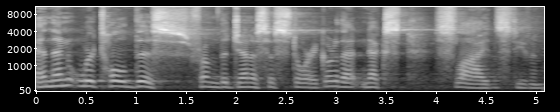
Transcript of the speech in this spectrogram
And then we're told this from the Genesis story. Go to that next slide, Stephen.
